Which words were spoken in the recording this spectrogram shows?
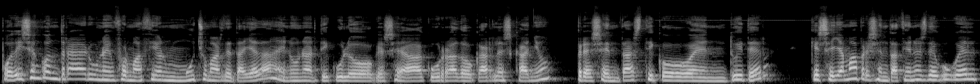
Podéis encontrar una información mucho más detallada en un artículo que se ha currado Carles Caño, presentástico en Twitter, que se llama Presentaciones de Google,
